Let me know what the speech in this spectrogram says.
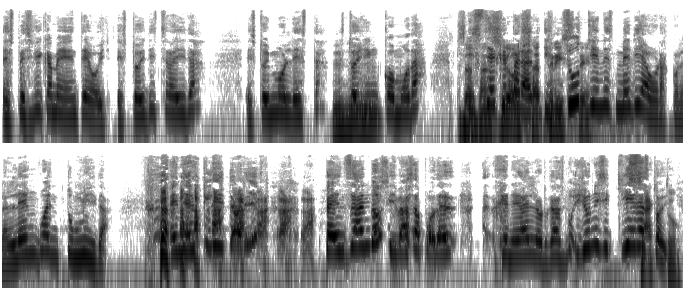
específicamente hoy, estoy distraída, estoy molesta, estoy incómoda. Estás y sé que para y tú tienes media hora con la lengua entumida en el clítoris pensando si vas a poder generar el orgasmo. Y yo ni siquiera Exacto. estoy.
